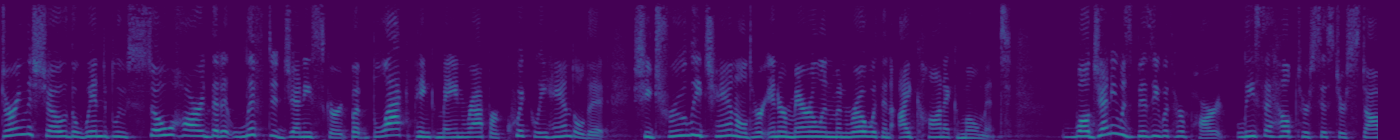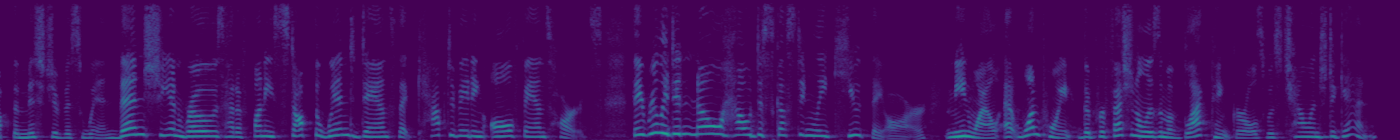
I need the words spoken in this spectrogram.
During the show, the wind blew so hard that it lifted Jennie's skirt, but Blackpink main rapper quickly handled it. She truly channeled her inner Marilyn Monroe with an iconic moment. While Jennie was busy with her part, Lisa helped her sister stop the mischievous wind. Then she and Rose had a funny stop the wind dance that captivating all fans' hearts. They really didn't know how disgustingly cute they are. Meanwhile, at one point, the professionalism of Blackpink girls was challenged again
